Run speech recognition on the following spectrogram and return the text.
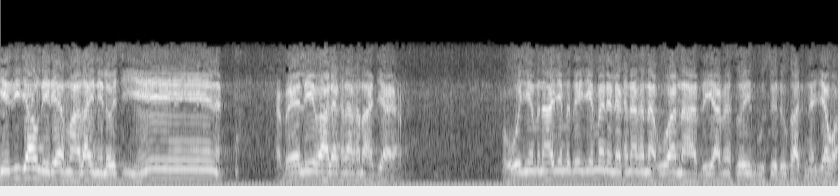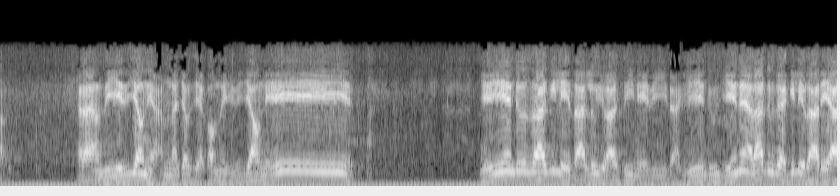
ရည်စည်းကြောင်းတွေထဲမှာလိုက်နေလို့ရှိရင်အပယ်လေးပါးလည်းခဏခဏကြာရဘဝချင်းမနာချင်းမသိချင်းမဲနဲ့လည်းခဏခဏဥဝနာသိရမယ်ဆိုရင်ဘူးဆွေဒုက္ခတွေနဲ့ရောက်ရအဲ့ဒါဒီရည်စည်းကြောင်းတွေအမှန်တရားကြောက်စရာကောင်းတဲ့ရည်စည်းကြောင်းတွေ ရေရင်တူသာကိလေသာလူရွာစည်းနေသည်ဒါရေရင်တူရင်နဲ့အလားတူတဲ့ကိလေသာတွေဟာ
